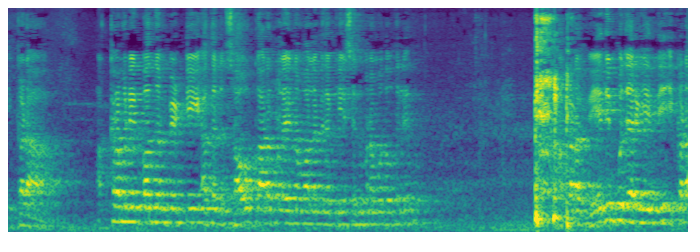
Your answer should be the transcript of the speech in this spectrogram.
ఇక్కడ అక్రమ నిర్బంధం పెట్టి అతను చావు కారకులైన వాళ్ళ మీద కేసు ఎందుకు నమోదవుతలేదు? అక్కడ వేధింపు జరిగింది ఇక్కడ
